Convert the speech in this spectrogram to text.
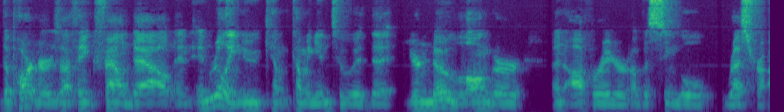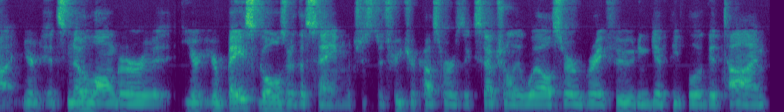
the partners, I think, found out and, and really knew com- coming into it that you're no longer an operator of a single restaurant. You're, it's no longer your your base goals are the same, which is to treat your customers exceptionally well, serve great food, and give people a good time.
